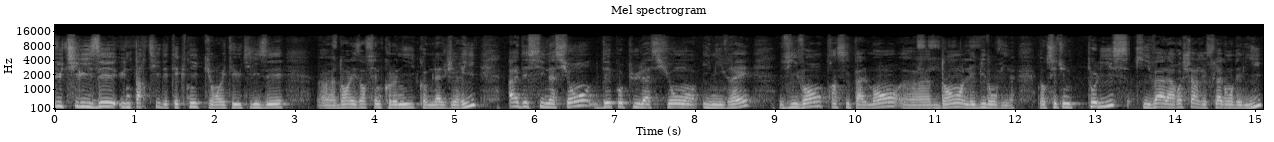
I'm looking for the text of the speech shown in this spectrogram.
utiliser une partie des techniques qui ont été utilisées euh, dans les anciennes colonies comme l'Algérie à destination des populations immigrées vivant principalement euh, dans les bidonvilles. Donc c'est une police qui va à la recherche du flagrant délit,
